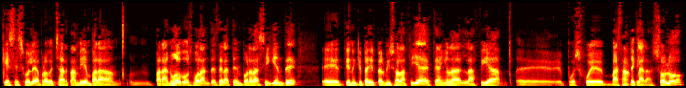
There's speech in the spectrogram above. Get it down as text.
que se suele aprovechar también para, para nuevos volantes de la temporada siguiente. Eh, tienen que pedir permiso a la FIA. Este año la, la FIA pues fue bastante clara. Solo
